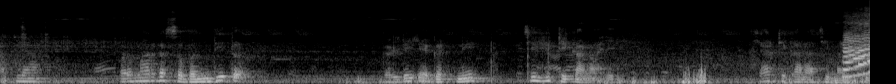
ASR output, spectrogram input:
आपल्या परमार्गासंबंधित घडलेल्या घटनेचे हे ठिकाण आहे. या ठिकाणाची माहिती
